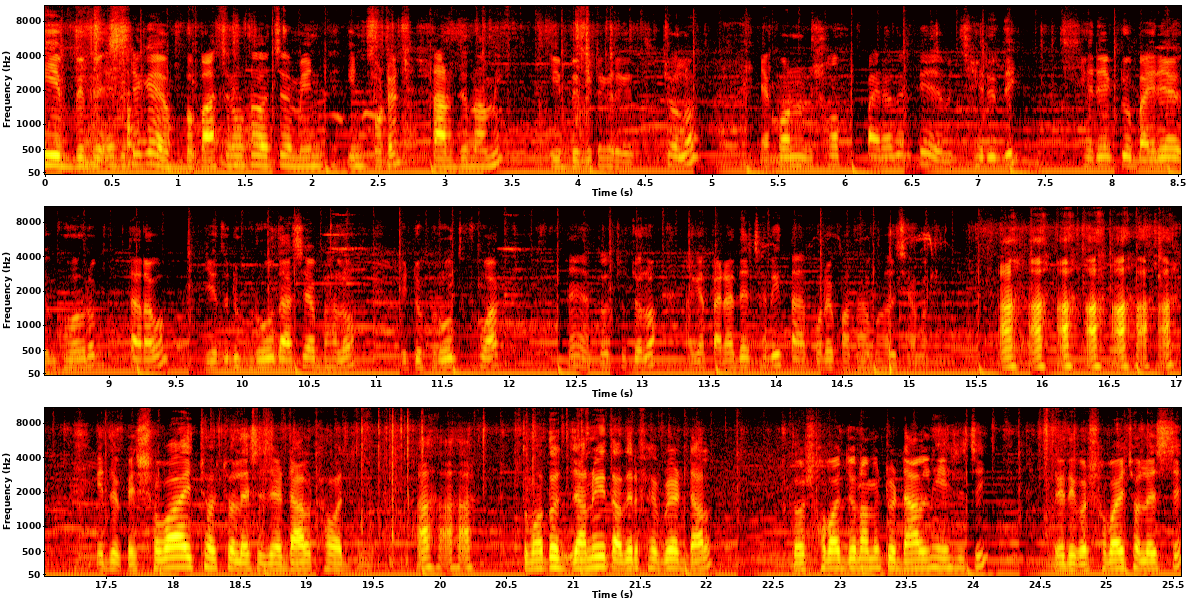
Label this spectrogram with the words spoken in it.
এই বেবিটাকে বাঁচানোটা হচ্ছে মেন ইম্পর্টেন্ট তার জন্য আমি এই বেবিটাকে রেখেছি। চলো, এখন সব পায়রাদেরকে ছেড়ে দিই। ছেড়ে একটু বাইরে ঘর তারাও। যেহেতু রোদ আসে ভালো। একটু রোদ ফোয়াক হ্যাঁ তো চলো, আগে প্যারাদের ছাড়ি, তারপরে কথা বলছি আবার। আহ দেখো, সবাই চলে এসেছে ডাল খাওয়ার জন্য। আহ আহ। তোমরা তো জানোই তাদের ফেভারিট ডাল। তো সবার জন্য আমি একটু ডাল নিয়ে এসেছি। এই দেখো, সবাই চলে এসেছে।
